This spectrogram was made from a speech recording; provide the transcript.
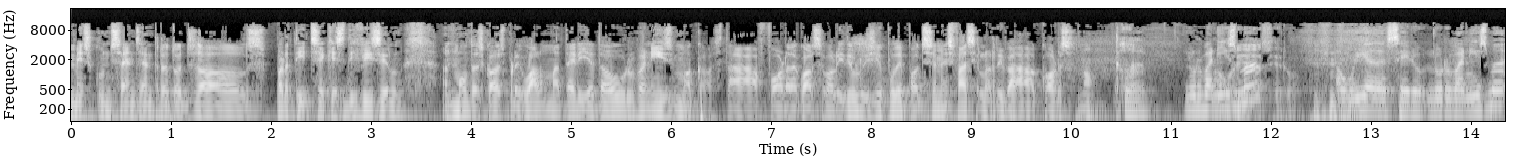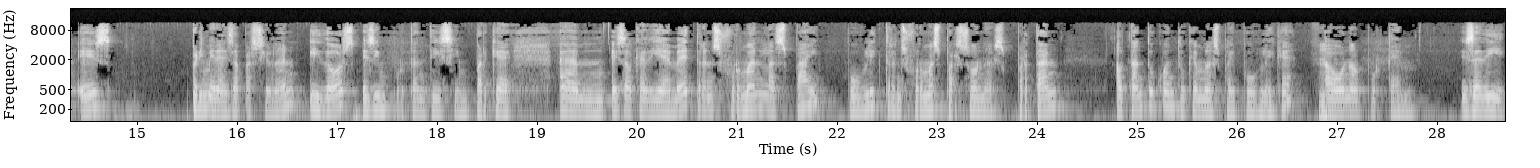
més consens entre tots els partits. Sé que és difícil en moltes coses, però igual en matèria d'urbanisme, que està fora de qualsevol ideologia, poder ser més fàcil arribar a acords, no? clar. L'urbanisme hauria de ser-ho. ser-ho. L'urbanisme és primera, és apassionant i dos, és importantíssim perquè eh, és el que diem eh, transformant l'espai públic transformes persones. Per tant, al tanto quan toquem l'espai públic eh? a on el portem. És a dir,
